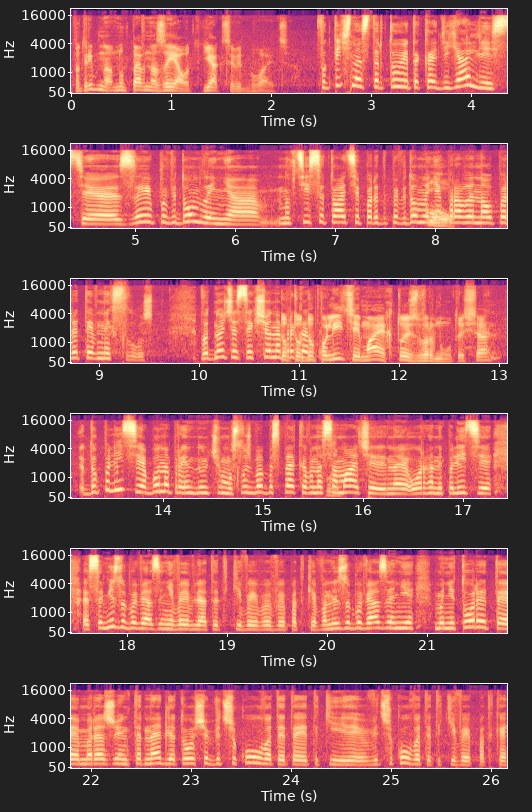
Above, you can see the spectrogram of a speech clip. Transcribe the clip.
потрібна ну певна заява. Як це відбувається? Фактично стартує така діяльність е, з повідомлення. Ну в цій ситуації перед повідомлення Кого? відправлено оперативних служб. Водночас, якщо, наприклад, Тобто до поліції має хтось звернутися. До поліції або наприклад, ну чому служба безпеки вона сама чи не органи поліції е, самі зобов'язані виявляти такі ви- ви- випадки. Вони зобов'язані моніторити мережу інтернет для того, щоб відшуковувати такі відшуковувати такі випадки.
